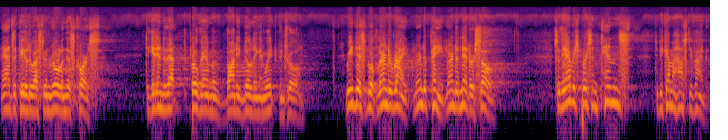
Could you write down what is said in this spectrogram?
Ads appeal to us to enroll in this course, to get into that program of bodybuilding and weight control. Read this book, learn to write, learn to paint, learn to knit or sew. So the average person tends to become a house divided.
